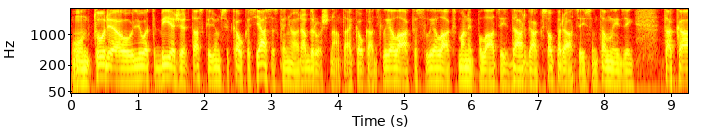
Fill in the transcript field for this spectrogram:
Un tur jau ļoti bieži ir tas, ka jums ir kaut kas jāsaskaņo ar apdrošinātāju, kaut kādas lielākas, lielākas manipulācijas, dārgākas operācijas un tam līdzīgi. Tā kā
